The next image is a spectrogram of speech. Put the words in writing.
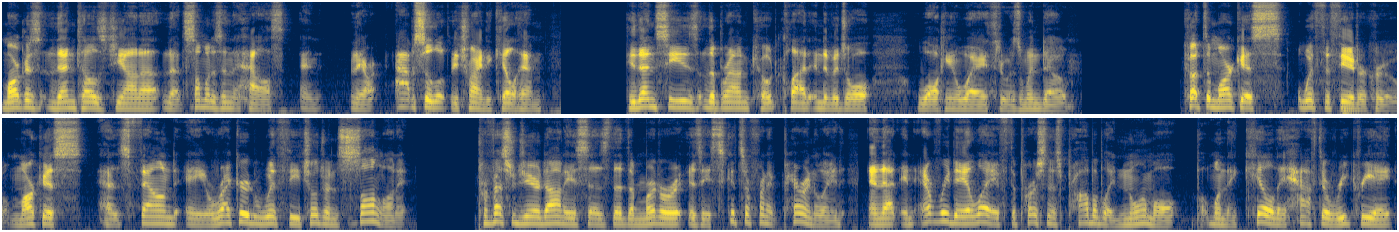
Marcus then tells Gianna that someone is in the house and they are absolutely trying to kill him. He then sees the brown coat clad individual walking away through his window. Cut to Marcus with the theater crew. Marcus has found a record with the children's song on it. Professor Giordani says that the murderer is a schizophrenic paranoid and that in everyday life the person is probably normal, but when they kill, they have to recreate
